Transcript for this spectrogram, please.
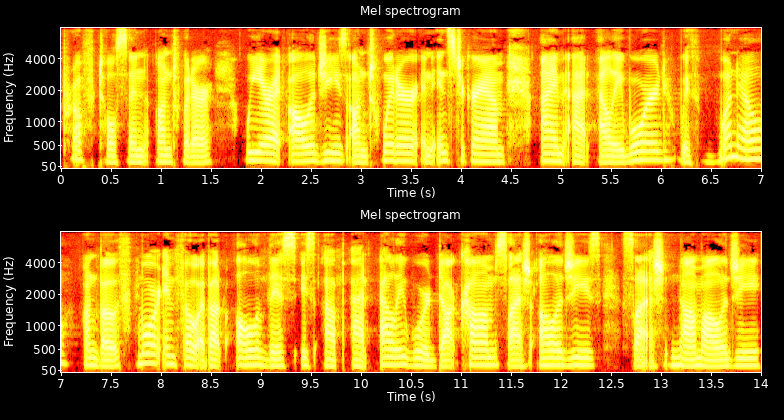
Prof Tolson on Twitter. We are at Ologies on Twitter and Instagram. I'm at Alie Ward with one L on both. More info about all of this is up at alieward.com slash ologies slash nomology.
